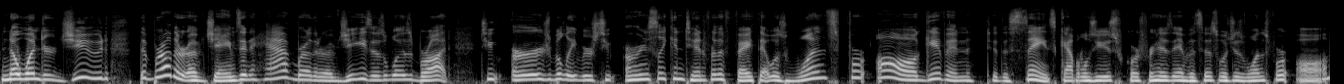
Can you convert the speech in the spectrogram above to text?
No wonder Jude, the brother of James and half brother of Jesus, was brought to urge believers to earnestly contend for the faith that was once for all given to the saints. Capitals used, of course, for his emphasis, which is once for all.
